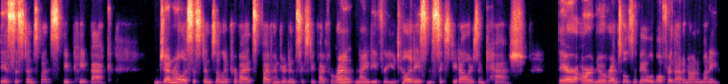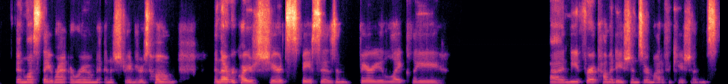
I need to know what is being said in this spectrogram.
the assistance must be paid back. General assistance only provides 565 for rent, 90 for utilities, and $60 in cash. There are no rentals available for that amount of money unless they rent a room in a stranger's home. And that requires shared spaces and very likely uh, need for accommodations or modifications.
